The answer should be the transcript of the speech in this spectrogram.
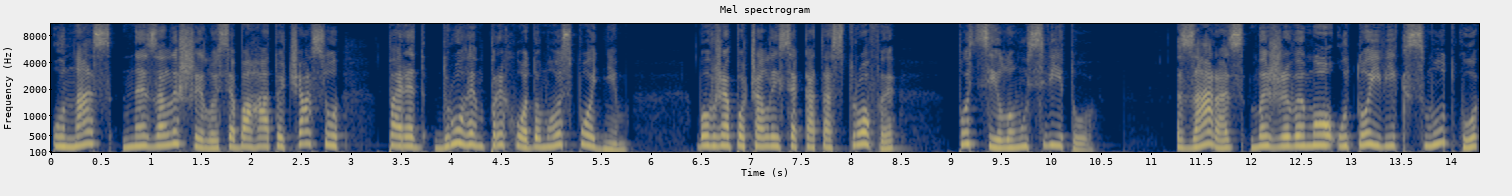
У нас не залишилося багато часу перед другим приходом Господнім, бо вже почалися катастрофи по цілому світу. Зараз ми живемо у той вік смутку,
